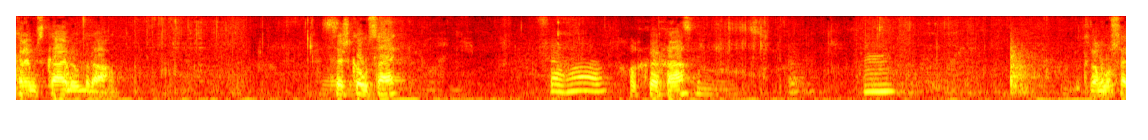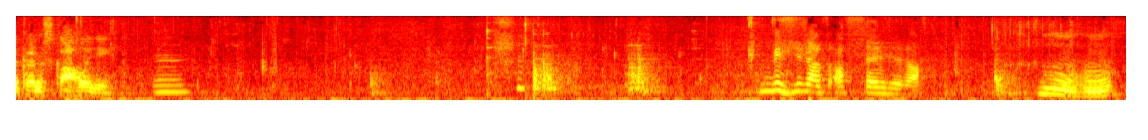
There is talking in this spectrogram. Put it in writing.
Kremská je dobrá. Chceš kousek? Čeho? Hochlecha? K tomu se kremská hodí. Vyžrat a sežrat. Mhm.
